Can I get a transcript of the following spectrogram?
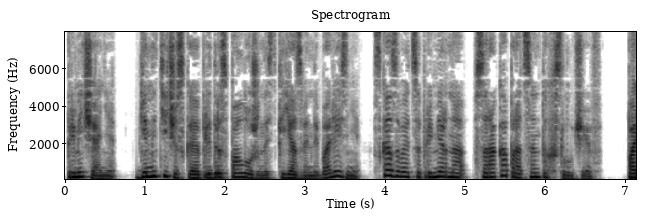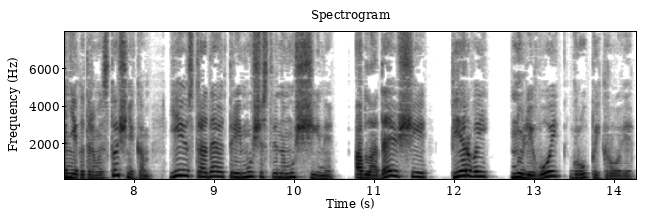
Примечание. Генетическая предрасположенность к язвенной болезни сказывается примерно в 40% случаев. По некоторым источникам ею страдают преимущественно мужчины, обладающие первой нулевой группой крови.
